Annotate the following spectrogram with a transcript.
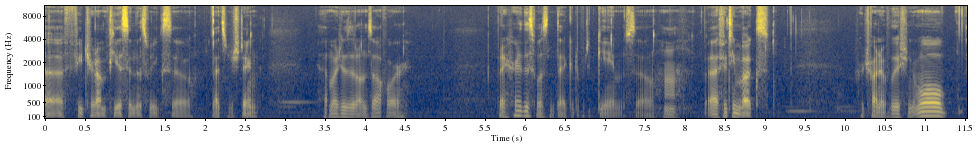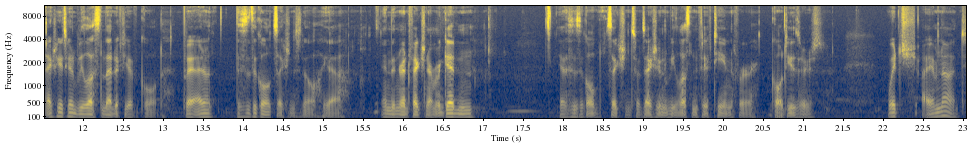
uh, featured on PSN this week, so that's interesting. How much is it on for? But I heard this wasn't that good of a game, so hmm. uh, 15 bucks for Tron Evolution. Well, actually, it's gonna be less than that if you have gold. But I don't. This is the gold section still, yeah. And then Red Faction Armageddon. Yeah, this is a gold section, so it's actually gonna be less than 15 for gold users, which I am not.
